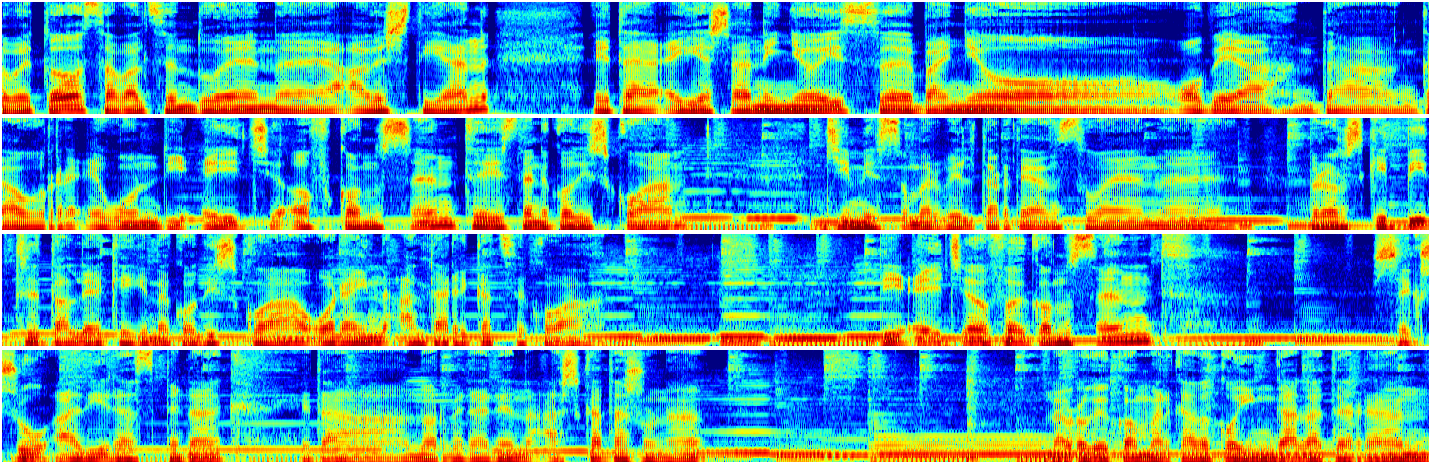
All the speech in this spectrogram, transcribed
hobeto zabaltzen duen abestian. Eta egia esan inoiz baino hobea da gaur egun The Age of Consent izeneko diskoa. Jimmy Somerville tartean zuen Bronski Beat taldeak egindako diskoa orain aldarrikatzekoa. The Age of Consent sexu adierazpenak eta norberaren askatasuna. Laurogeko markadoko ingalaterran.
